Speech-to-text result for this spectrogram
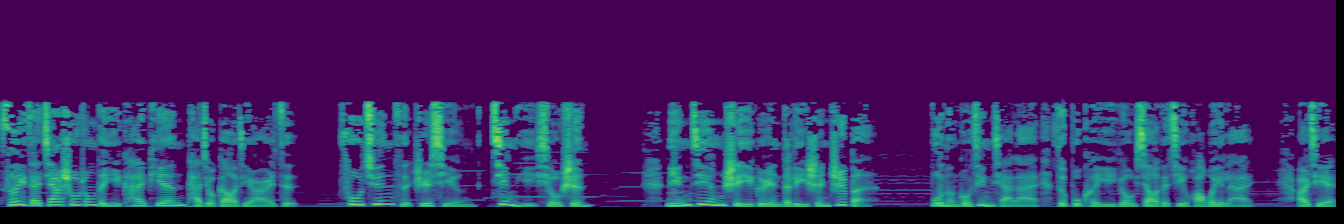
所以在家书中的一开篇，他就告诫儿子：“夫君子之行，静以修身。宁静是一个人的立身之本。”不能够静下来，则不可以有效的计划未来。而且，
